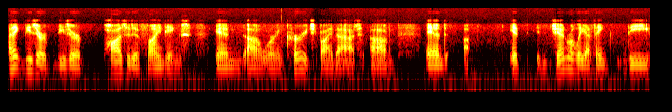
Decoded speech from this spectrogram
I think these are these are positive findings, and uh, we're encouraged by that. Um, and uh, it, it, generally, I think the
